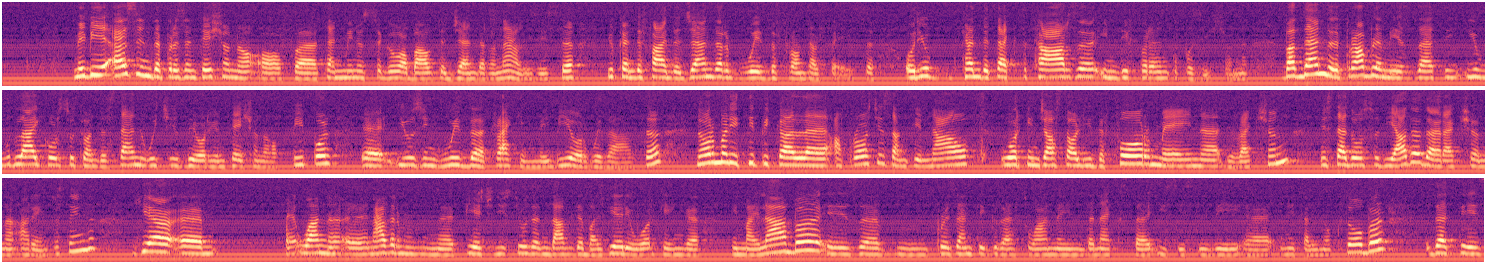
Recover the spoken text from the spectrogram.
Maybe as in the presentation of uh, 10 minutes ago about gender analysis, you can define the gender with the frontal face, or you can detect cars in different positions. But then the problem is that you would like also to understand which is the orientation of people uh, using with tracking maybe or without. Normally typical uh, approaches until now working just only the four main uh, direction. Instead also the other direction are interesting. Here um, one, uh, another mm, PhD student, Davide Baltieri, working uh, in my lab, is mm, presenting this one in the next ECCV in Italy in October. That is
